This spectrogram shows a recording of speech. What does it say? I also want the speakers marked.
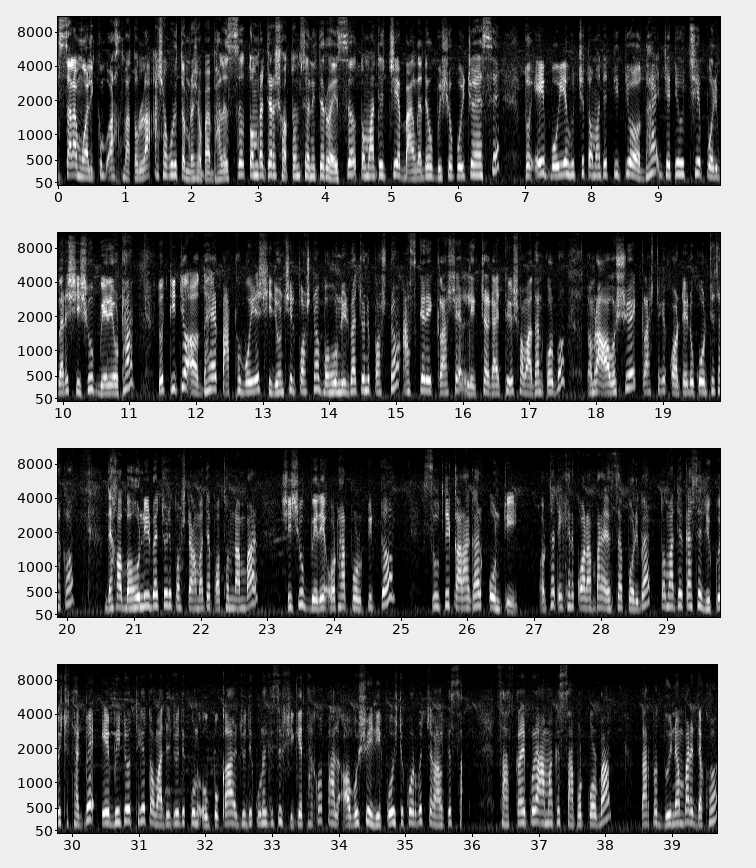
Speaker 1: আসসালামু আলাইকুম রহমতুল্লাহ আশা করি তোমরা সবাই ভালো আছো। তোমরা যারা সপ্তম শ্রেণীতে রয়েছো, তোমাদের যে বাংলাদেশ বিশ্ব পরিচয় আছে, তো এই বইয়ে হচ্ছে তোমাদের তৃতীয় অধ্যায়, যেটি হচ্ছে পরিবারের শিশু বেড়ে ওঠা। তো তৃতীয় অধ্যায়ের পাঠ্য বইয়ের সৃজনশীল প্রশ্ন, বহু নির্বাচনী প্রশ্ন। আজকের এই ক্লাসে লেকচার গাইড থেকে সমাধান করব। তোমরা অবশ্যই ক্লাসটাকে কন্টিনিউ করতে থাকো। দেখো, বহু নির্বাচনী প্রশ্ন আমাদের প্রথম নাম্বার, শিশু বেড়ে ওঠার প্রকৃত শ্রুতি কারাগার কোনটি? অর্থাৎ এখানে ক অ্যান্সার পরিবার, তোমাদের কাছে রিকোয়েস্ট থাকবে। এই ভিডিও থেকে তোমাদের যদি কোনো উপকার, যদি কোনো কিছু শিখে থাকো, তাহলে অবশ্যই রিকোয়েস্ট করবে চ্যানেলকে সাবস্ক্রাইব করে আমাকে সাপোর্ট করবা। তারপর দুই নম্বরে দেখো,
